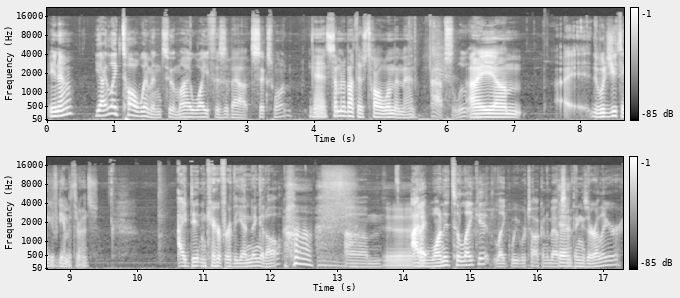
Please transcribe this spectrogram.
You know. Yeah, I like tall women too. My wife is about six one. Yeah, it's something about those tall women, man. Absolutely. I um, I, what did you think of Game of Thrones? I didn't care for the ending at all. Um, Uh, I, I- wanted to like it, like we were talking about Yeah. some things earlier.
